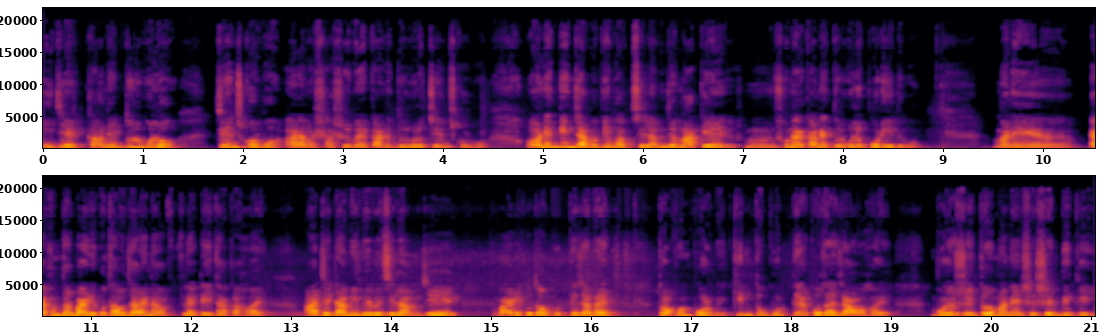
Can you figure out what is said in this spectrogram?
নিজের কানের দুলগুলো চেঞ্জ করব আর আমার শাশুড়ি মায়ের কানের দুলগুলো চেঞ্জ করব। অনেক দিন যাবতই ভাবছিলাম যে মাকে সোনার কানের দুলগুলো পরিয়ে দেবো। মানে এখন তো আর বাইরে কোথাও যায় না ফ্ল্যাটেই থাকা হয়। আর যেটা আমি ভেবেছিলাম যে বাইরে কোথাও ঘুরতে যাবে তখন পড়বে। কিন্তু ঘুরতে আর কোথায় যাওয়া হয়? বয়সই তো মানে শেষের দিকেই।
